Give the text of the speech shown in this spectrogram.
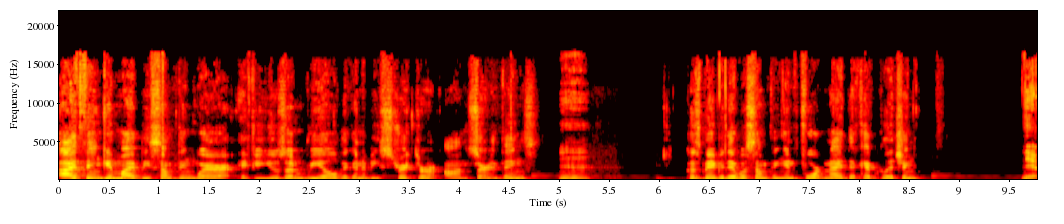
I think it might be something where if you use Unreal, they're going to be stricter on certain things because maybe there was something in Fortnite that kept glitching yeah,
